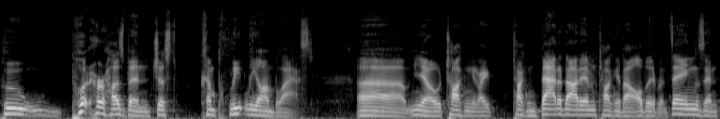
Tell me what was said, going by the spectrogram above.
who put her husband just completely on blast. Um, you know, talking like talking bad about him, talking about all the different things, and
